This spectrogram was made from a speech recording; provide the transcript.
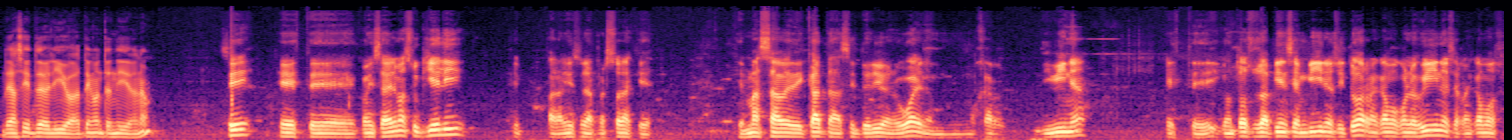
de aceite de oliva, tengo entendido, ¿no? Sí, este, con Isabel Mazzucchelli, que para mí es una persona que, más sabe de cata oliva en Uruguay, una mujer divina, este, y con toda su sapiencia en vinos y todo, arrancamos con los vinos y arrancamos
